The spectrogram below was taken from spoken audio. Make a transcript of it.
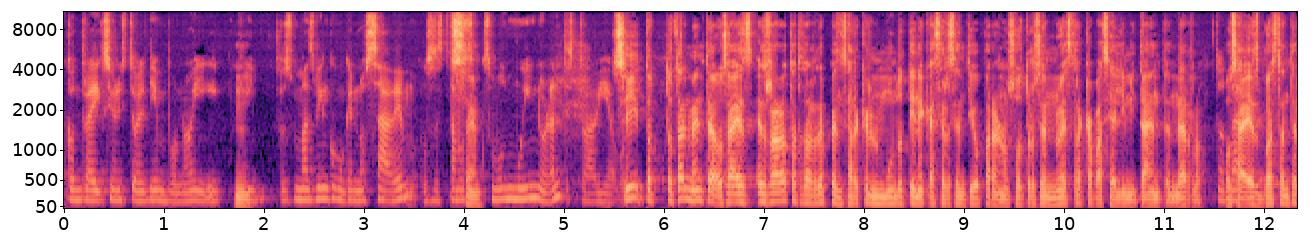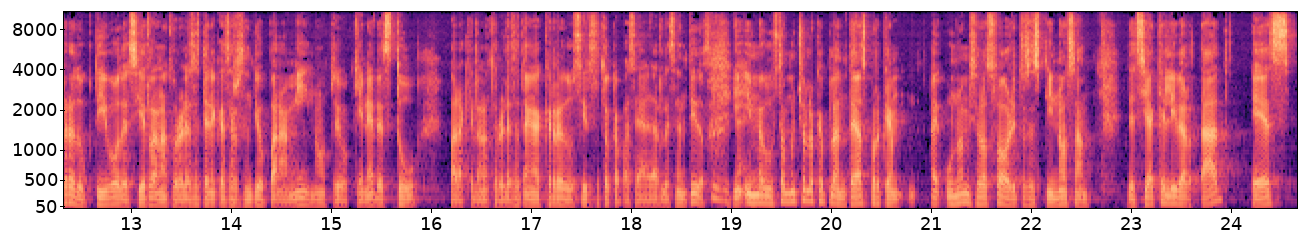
contradicciones todo el tiempo, ¿no? Y, mm. pues más bien como que no sabemos, o sea, estamos, somos muy ignorantes todavía. Sí, totalmente. O sea, es, raro tratar de pensar que el mundo tiene que hacer sentido para nosotros en nuestra capacidad limitada de entenderlo. O sea, es bastante reductivo decir la naturaleza tiene que hacer sentido para mí, ¿no? Te digo, ¿quién eres tú para que la naturaleza tenga que reducirse a tu capacidad de darle sentido? y, y, me gusta mucho lo que planteas porque uno de mis libros favoritos, Spinoza, decía que libertad es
